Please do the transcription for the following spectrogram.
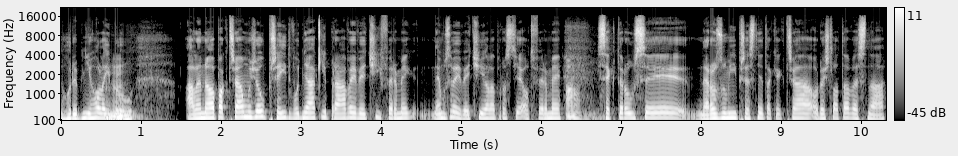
hudebního labelu, mm-hmm. ale naopak třeba můžou přejít od nějaký právě větší firmy, nemusí být větší, ale prostě od firmy, ano. se kterou si nerozumí přesně tak, jak třeba odešla ta Vesna.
